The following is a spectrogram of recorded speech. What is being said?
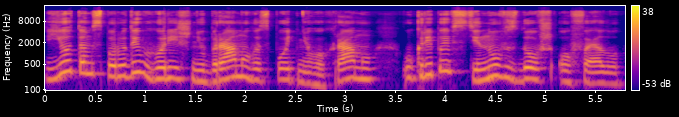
Йотам спорудив горішню браму Господнього храму, укріпив стіну вздовж Офелу.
